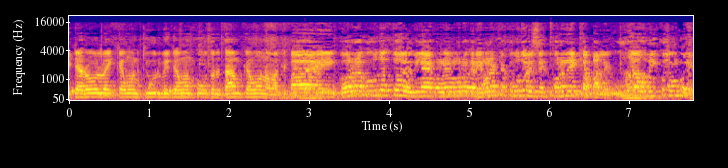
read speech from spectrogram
এটা রোল ভাই কেমন কি উড়বে কেমন কবুতরের দাম কেমন আমাকে ভাই গররা কবুতর তো এগুলা এখন আমি মনে করি এমন একটা কবুতর হয়েছে থরে রেখা পালে উড়া উড়ি কম করে।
